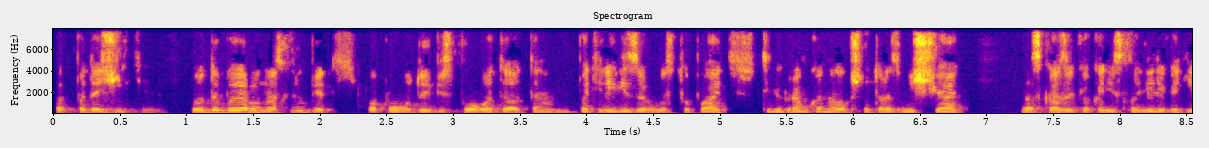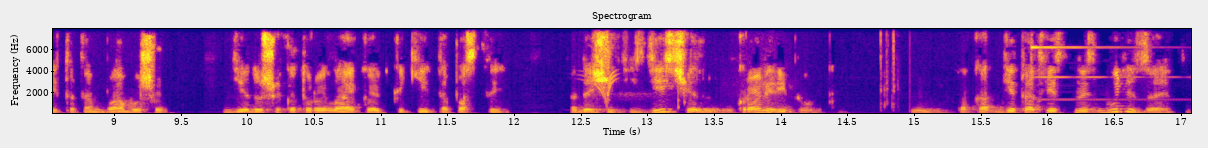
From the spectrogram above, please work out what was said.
Так подождите, что ДБР у нас любит по поводу и без повода там по телевизору выступать, в телеграм-каналах что-то размещать, рассказывать, как они словили каких-то там бабушек, дедушек, которые лайкают какие-то посты. Подождите, здесь украли ребенка. Ну, так а где-то ответственность будет за это?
